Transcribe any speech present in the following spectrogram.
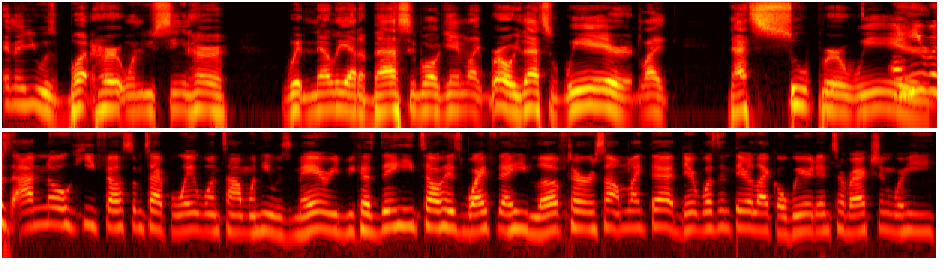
And then you was butt hurt when you seen her with Nelly at a basketball game. Like, bro, that's weird. Like, that's super weird. And he was, I know he felt some type of way one time when he was married because then he tell his wife that he loved her or something like that. There wasn't there like a weird interaction where he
